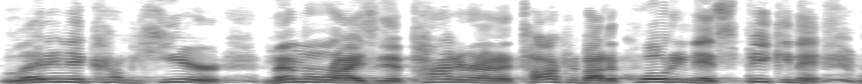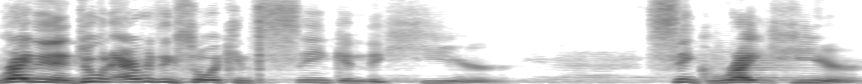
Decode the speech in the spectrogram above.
letting it come here, memorizing it, pondering on it, talking about it, quoting it, speaking it, writing it, doing everything so it can sink into here. Sink right here.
